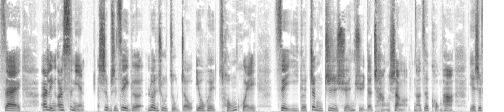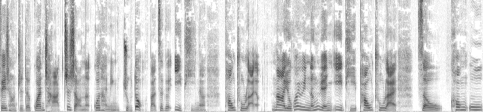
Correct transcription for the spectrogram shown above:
在二零二四年，是不是这个论述主轴又会重回这一个政治选举的场上啊？那这恐怕也是非常值得观察。至少呢，郭台铭主动把这个议题呢抛出来啊。那有关于能源议题抛出来，走空屋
